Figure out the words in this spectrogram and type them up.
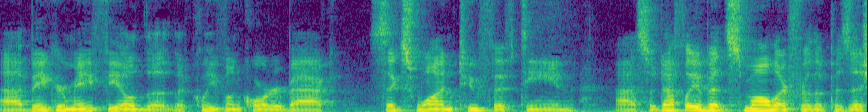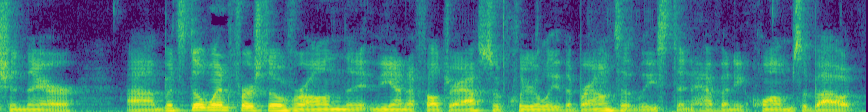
uh, baker mayfield the, the cleveland quarterback 6'1 215 uh, so definitely a bit smaller for the position there uh, but still went first overall in the, the nfl draft so clearly the browns at least didn't have any qualms about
